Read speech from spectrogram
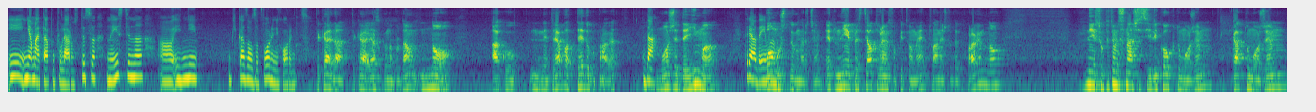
и няма е тази популярност. Те са наистина а, едни, би казал, затворени хореца. Така е, да. Така е, аз го наблюдавам, но ако не трябва те да го правят, да. може да има трябва да има... Помощ, да го наречем. Ето, ние през цялото време се опитваме това нещо да го правим, но ние се опитваме с наши сили, колкото можем, както можем,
